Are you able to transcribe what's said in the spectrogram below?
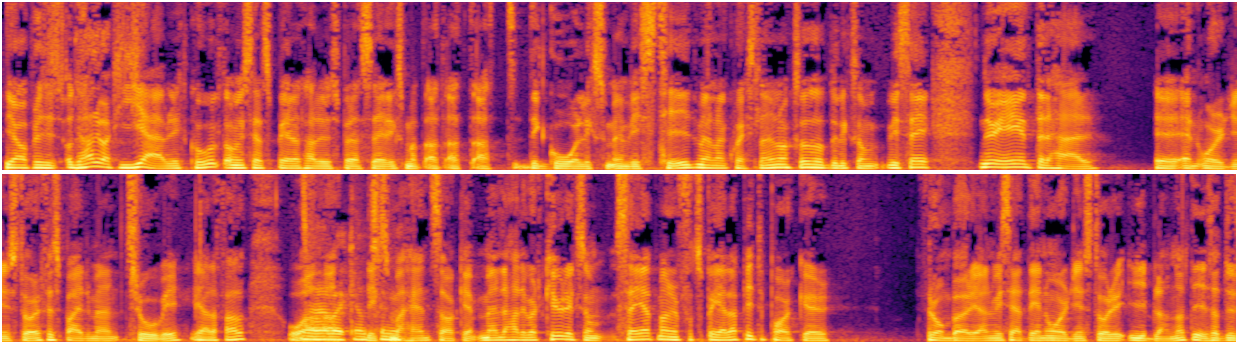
Ja, precis. Och det hade varit jävligt coolt om vi säger att spelet hade utspelat sig liksom att, att, att, att det går liksom en viss tid mellan questlinen också. Så att det liksom, vi säger, nu är inte det här en origin story för Spiderman, tror vi i alla fall. Och Nej, att verkar liksom har hänt saker. Men det hade varit kul, liksom, säg att man hade fått spela Peter Parker från början. Vi säger att det är en origin story iblandat i. Så att du,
